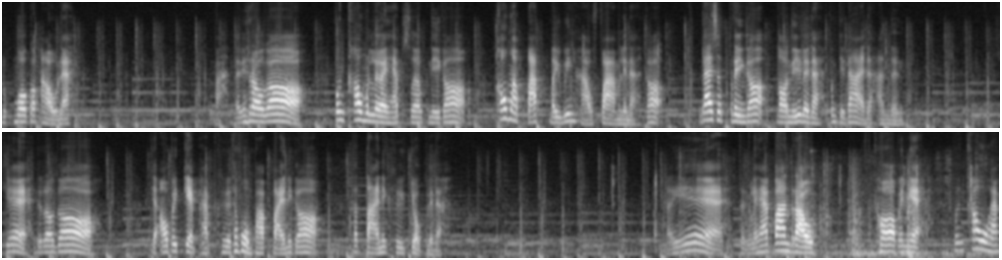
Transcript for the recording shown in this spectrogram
ลูกโม่ก็เอานะมาตอนนี้เราก็เพิ่งเข้ามาเลยครับเซิร์ฟนี้ก็เข้ามาปั๊บไปวิ่งหาฟาร์มเลยนะ ก็ได้สปริงก็ตอนนี้เลยนะ เพิ่งจะได้นะอันหนึ่งโอเคเดี๋ยวเราก็จะเอาไปเก็บครับ คือถ้าผมพาไปนี่ก็ถ้าตายนี่คือจบเลยนะนี่ถึงเลยครับบ้านเราก็เป็นไง เพิ่งเข้าครับ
